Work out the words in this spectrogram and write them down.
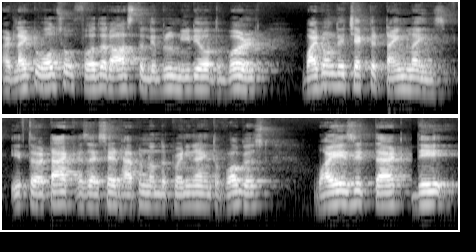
I'd like to also further ask the liberal media of the world why don't they check the timelines? If the attack, as I said, happened on the 29th of August, why is it that they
